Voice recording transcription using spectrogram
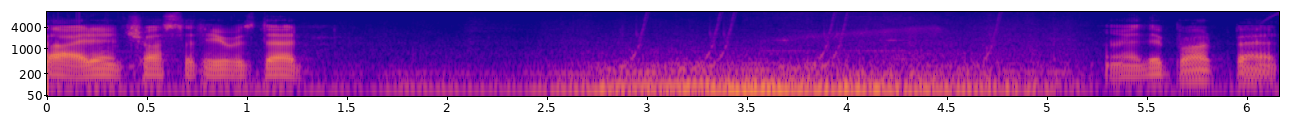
Sorry, I didn't trust that he was dead. Alright, they brought Bat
